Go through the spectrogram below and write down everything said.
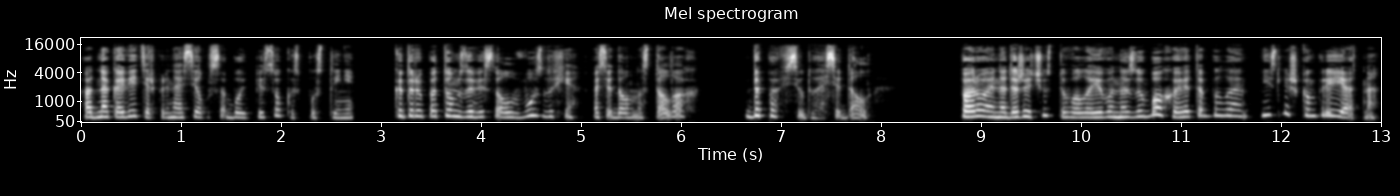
однако ветер приносил с собой песок из пустыни, который потом зависал в воздухе, оседал на столах, да повсюду оседал. Порой она даже чувствовала его на зубах, и это было не слишком приятно.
